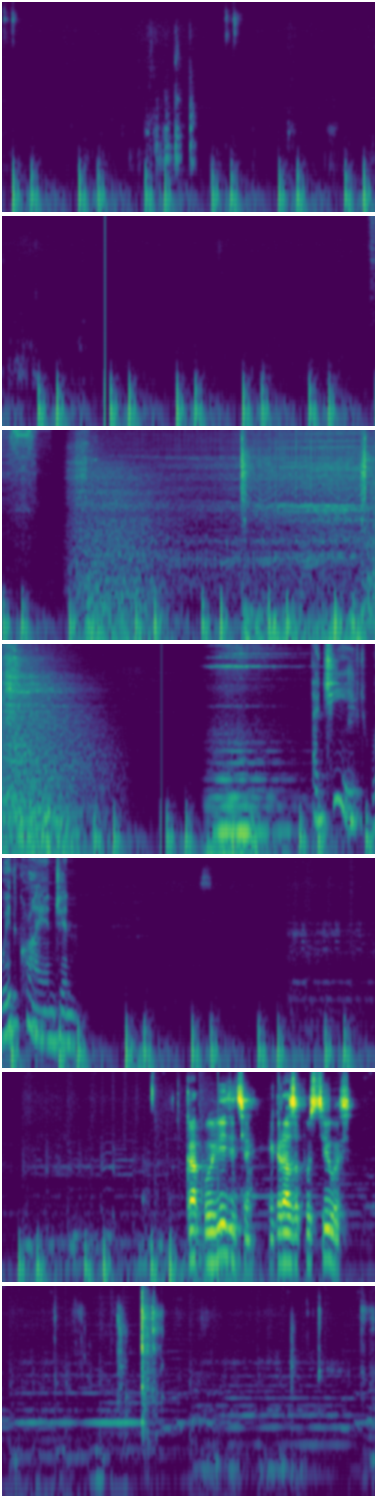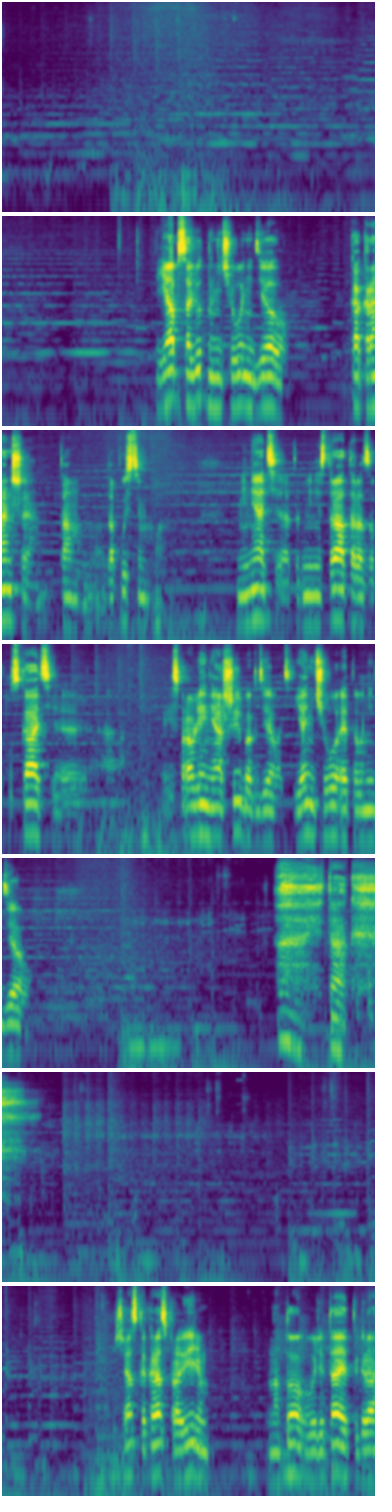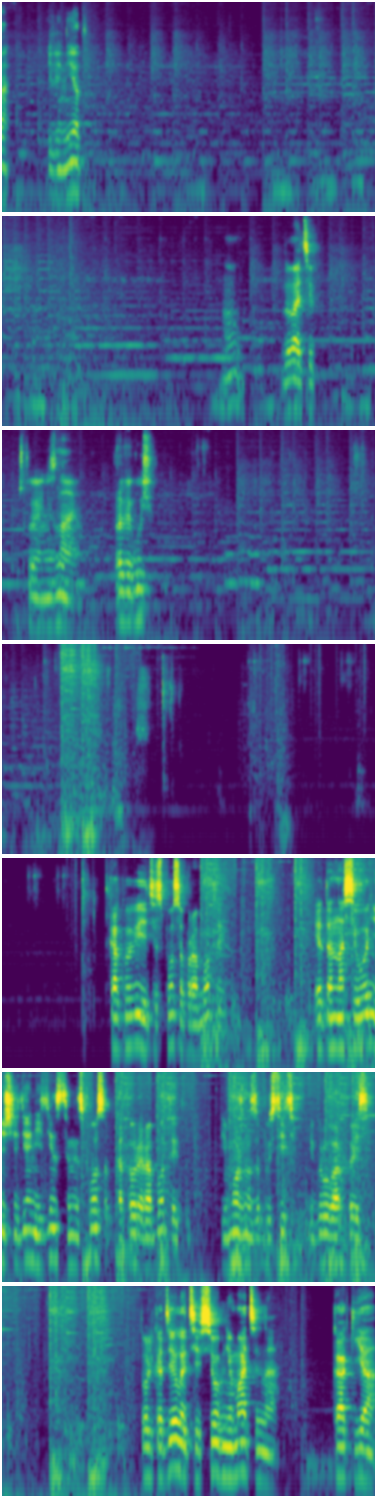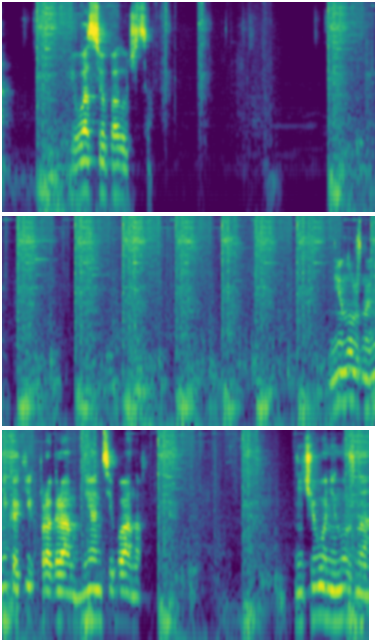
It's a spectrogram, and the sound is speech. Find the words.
Achieved with CryEngine. Как вы видите, игра запустилась. Я абсолютно ничего не делал, как раньше, там, допустим, менять от администратора, запускать, э, исправление ошибок делать. Я ничего этого не делал. Ай, так. Сейчас как раз проверим на то, вылетает игра или нет. Ну, давайте, что я не знаю, пробегусь. Как вы видите, способ работает. Это на сегодняшний день единственный способ, который работает и можно запустить игру Warface. Только делайте все внимательно, как я, и у вас все получится. Не нужно никаких программ, ни антибанов. Ничего не нужно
